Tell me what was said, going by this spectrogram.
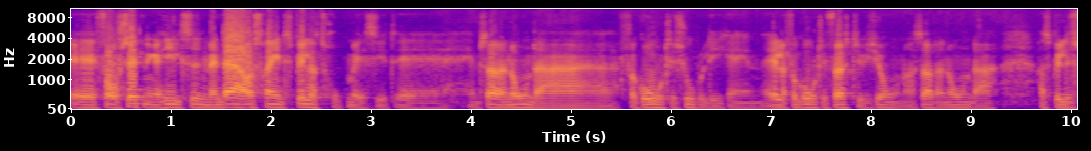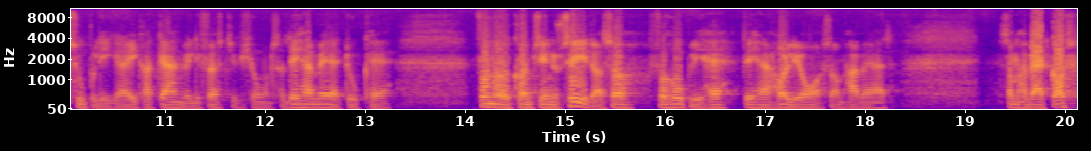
øh, forudsætninger hele tiden, men der er også rent spillertrupmæssigt. Øh, jamen, så er der nogen, der er for gode til Superligaen, eller for gode til første division, og så er der nogen, der har spillet Superliga og ikke ret gerne vil i første division. Så det her med, at du kan få noget kontinuitet, og så forhåbentlig have det her hold i år, som har været, som har været godt,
